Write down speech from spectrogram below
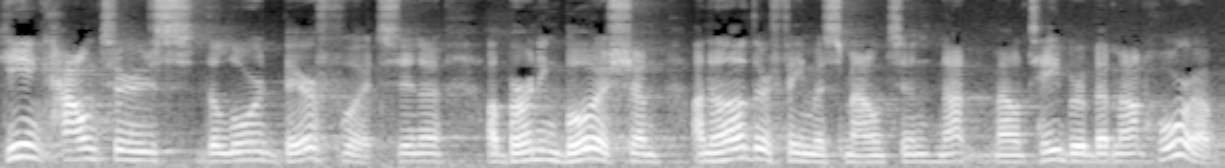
he encounters the Lord barefoot in a, a burning bush on, on another famous mountain, not Mount Tabor, but Mount Horeb.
